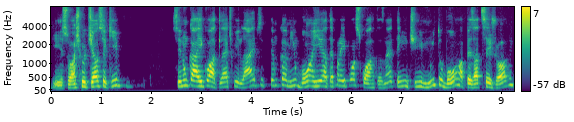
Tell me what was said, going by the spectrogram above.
Isso, acho que o Chelsea aqui, se não cair com o Atlético e Leipzig, tem um caminho bom aí até para ir para as quartas, né? Tem um time muito bom, apesar de ser jovem,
